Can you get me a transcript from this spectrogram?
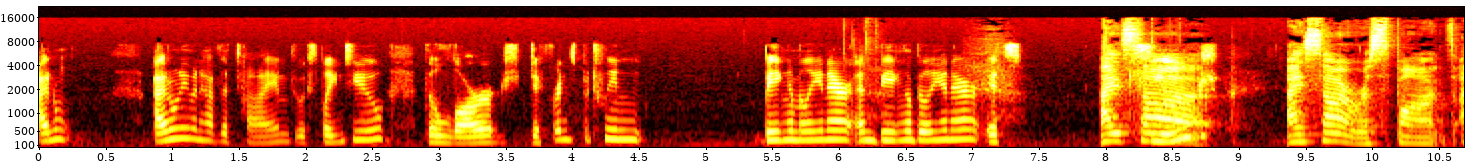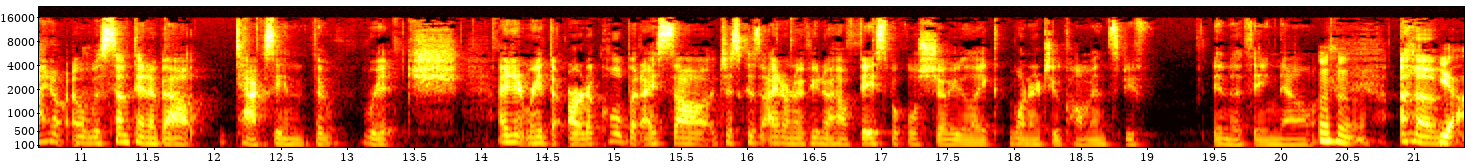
I don't I don't even have the time to explain to you the large difference between being a millionaire and being a billionaire. It's I saw. huge. I saw a response. I don't know. It was something about taxing the rich. I didn't read the article, but I saw just because I don't know if you know how Facebook will show you like one or two comments bef- in the thing now. Um, Yeah.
